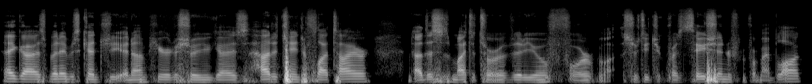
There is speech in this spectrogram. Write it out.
Hey guys, my name is Kenyi and I'm here to show you guys how to change a flat tire. Now this is my tutorial video for my strategic presentation for my blog.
